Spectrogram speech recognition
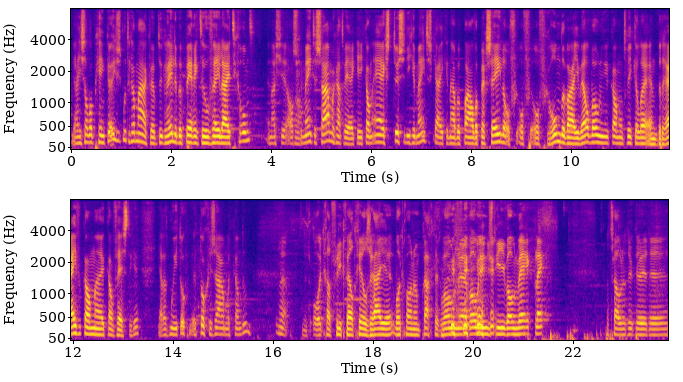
ja, je zal op geen keuzes moeten gaan maken. We hebben natuurlijk een hele beperkte hoeveelheid grond. En als je als Ja. gemeente samen gaat werken, je kan ergens tussen die gemeentes kijken naar bepaalde percelen of, of, of gronden waar je wel woningen kan ontwikkelen en bedrijven kan, eh, kan vestigen. Ja, dat moet je toch, toch gezamenlijk gaan doen. Ja. Dus ooit gaat vliegveld Geelsrijen, wordt gewoon een prachtig woon, eh, woonindustrie, woonwerkplek. Dat zou natuurlijk de, de,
